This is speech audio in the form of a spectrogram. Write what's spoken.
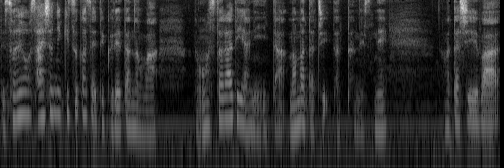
でそれを最初に気づかせてくれたのはオーストラリアにいたママたちだったんですね。私は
